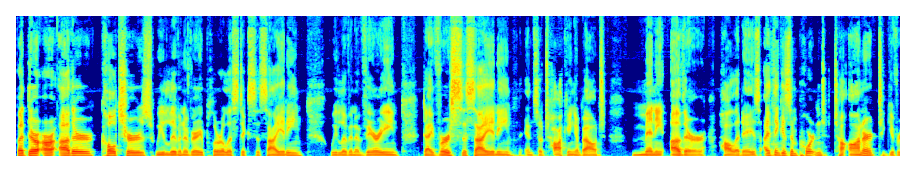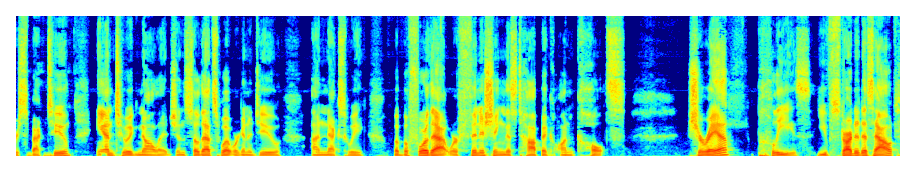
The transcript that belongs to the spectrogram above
But there are other cultures. We live in a very pluralistic society. We live in a very diverse society. And so talking about many other holidays, I think is important to honor, to give respect mm-hmm. to, and to acknowledge. And so that's what we're going to do uh, next week. But before that, we're finishing this topic on cults. Sharayah, please, you've started us out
